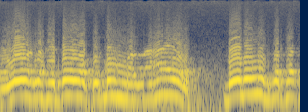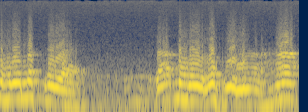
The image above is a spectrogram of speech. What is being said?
waxdhahay doowa ku dhimal ahaayo dhooliis marka dhehday masni waayo لا ضر الغفل معها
